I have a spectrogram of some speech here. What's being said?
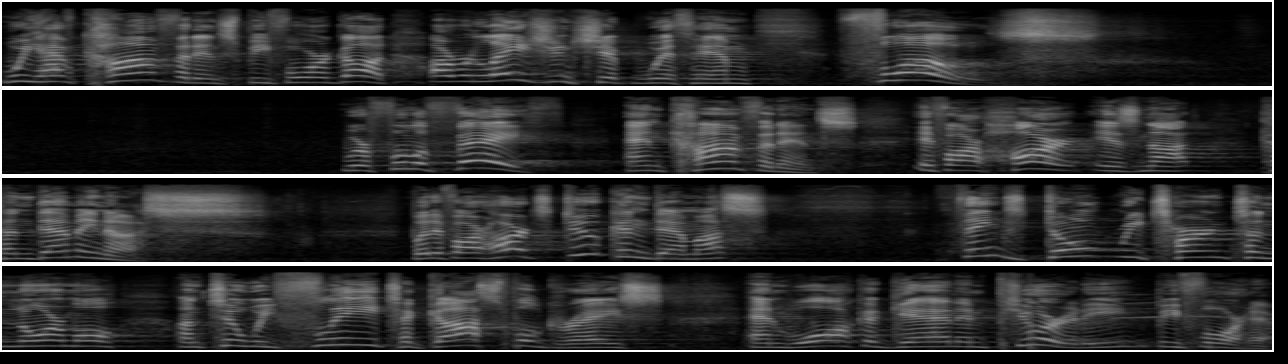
we have confidence before God. Our relationship with Him flows. We're full of faith and confidence if our heart is not condemning us. But if our hearts do condemn us, things don't return to normal until we flee to gospel grace and walk again in purity before Him.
